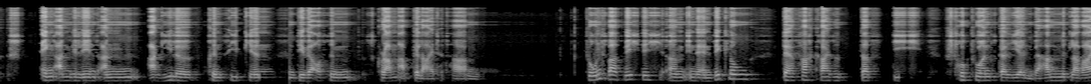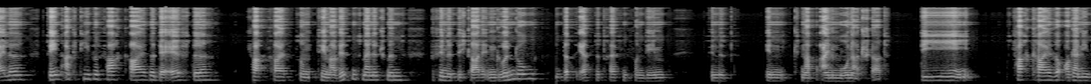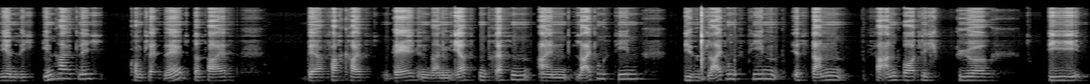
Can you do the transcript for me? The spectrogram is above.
eng angelehnt an agile Prinzipien, die wir aus dem Scrum abgeleitet haben. Für uns war es wichtig ähm, in der Entwicklung der Fachkreise, dass die Strukturen skalieren. Wir haben mittlerweile zehn aktive Fachkreise. Der elfte Fachkreis zum Thema Wissensmanagement befindet sich gerade in Gründung. Das erste Treffen von dem findet in knapp einem Monat statt. Die Fachkreise organisieren sich inhaltlich komplett selbst. Das heißt, der Fachkreis wählt in seinem ersten Treffen ein Leitungsteam. Dieses Leitungsteam ist dann verantwortlich für die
